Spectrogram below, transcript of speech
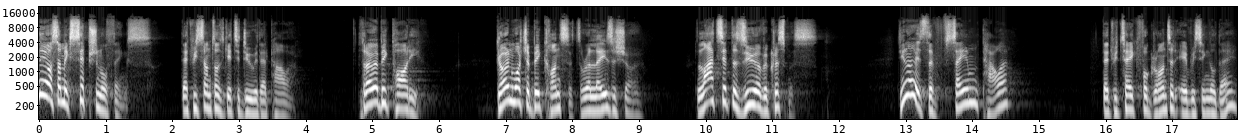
there are some exceptional things that we sometimes get to do with that power. Throw a big party, go and watch a big concert or a laser show, lights at the zoo over Christmas. Do you know it's the same power that we take for granted every single day?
